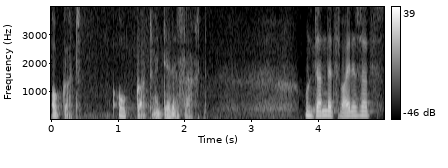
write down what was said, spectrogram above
oh Gott, oh Gott, wenn der das sagt. Und dann der zweite Satz,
